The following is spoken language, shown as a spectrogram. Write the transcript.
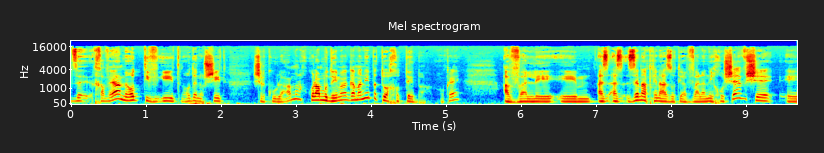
זה חוויה מאוד טבעית, מאוד אנושית של כולם, אנחנו כולם מודעים, גם אני בטוח חוטא בה, אוקיי? אבל, אה, אה, אז, אז זה מהבחינה הזאת, אבל אני חושב ש... אה,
